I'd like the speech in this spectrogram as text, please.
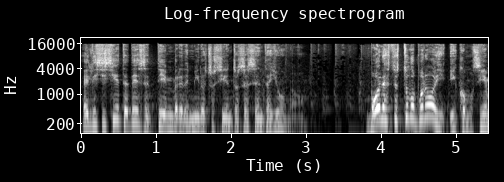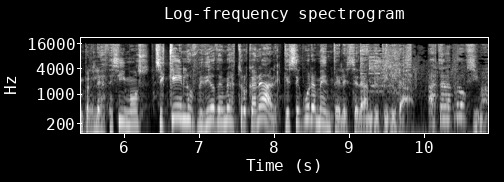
el 17 de septiembre de 1861. Bueno, esto es todo por hoy y como siempre les decimos, chequeen los videos de nuestro canal que seguramente les serán de utilidad. ¡Hasta la próxima!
